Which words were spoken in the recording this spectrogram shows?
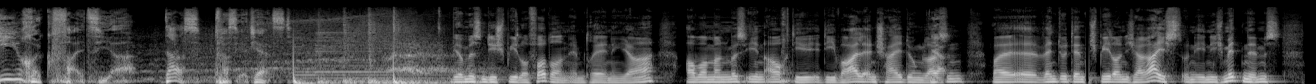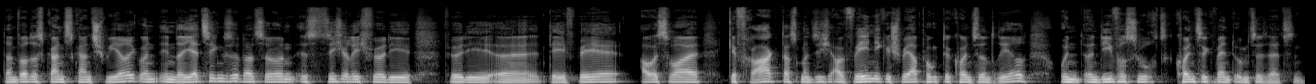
Die Rückfallzieher. Das passiert jetzt. Wir müssen die Spieler fördern im Training, ja, aber man muss ihnen auch die, die Wahlentscheidung lassen, ja. weil äh, wenn du den Spieler nicht erreichst und ihn nicht mitnimmst, dann wird es ganz, ganz schwierig. Und in der jetzigen Situation ist sicherlich für die, für die äh, DFB-Auswahl gefragt, dass man sich auf wenige Schwerpunkte konzentriert und, und die versucht konsequent umzusetzen.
